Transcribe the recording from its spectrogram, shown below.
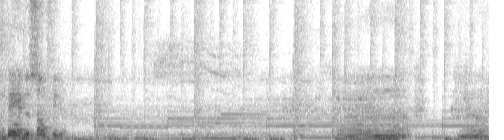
Não tem redução, filho? Não.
